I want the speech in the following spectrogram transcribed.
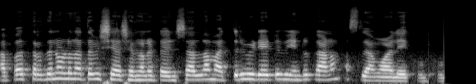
അപ്പൊ ഇത്ര തന്നെ ഉള്ളു ഇന്നത്തെ വിശേഷങ്ങൾ കേട്ടോ. ഇൻഷാല്ല മറ്റൊരു വീഡിയോ ആയിട്ട് വീണ്ടും കാണാം. അസ്സാം വലൈക്കും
